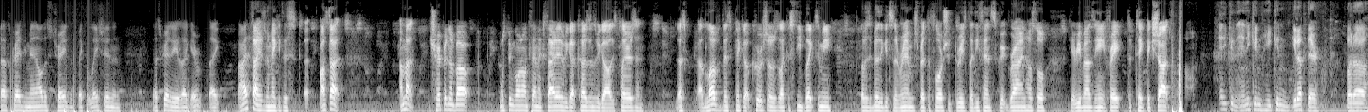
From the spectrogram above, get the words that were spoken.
that's crazy, man. All this trades and speculation, and that's crazy. Like, every, like I thought he was gonna make it this. Uh, I thought I'm not tripping about what's been going on today. I'm excited. We got Cousins, we got all these players, and That's I love this pickup. Caruso is like a Steve Blake to me. Love his ability to get to the rim, spread the floor, shoot threes, play defense, great grind, hustle, get rebounds. He ain't afraid to take big shots. And he can and he can he can get up there. But uh,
